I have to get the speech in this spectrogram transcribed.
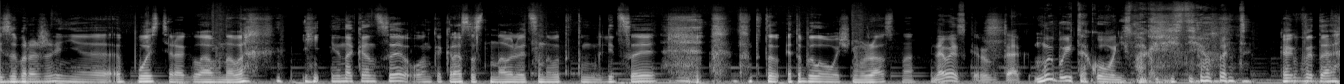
изображение постера главного. И, и на конце он как раз останавливается на вот этом лице. Это, это было очень ужасно. Давай скажу так, мы бы и такого не смогли сделать. Как бы да.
